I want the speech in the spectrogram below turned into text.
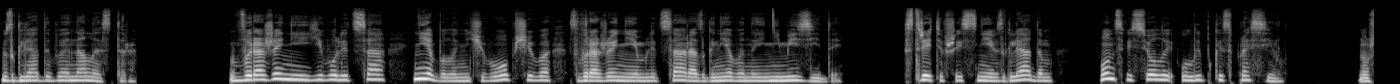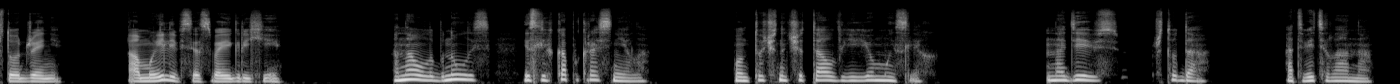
взглядывая на Лестера. В выражении его лица не было ничего общего с выражением лица разгневанной Немезиды. Встретившись с ней взглядом, он с веселой улыбкой спросил: "Ну что, Дженни, омыли все свои грехи?" Она улыбнулась и слегка покраснела. Он точно читал в ее мыслях. Надеюсь, что да ответила она.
